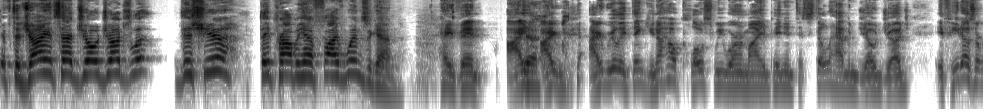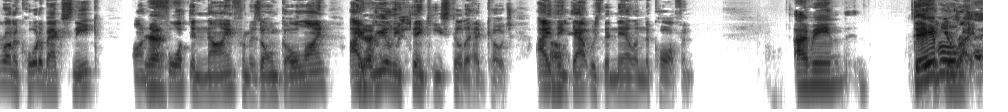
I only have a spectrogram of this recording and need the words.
if the Giants had Joe Judge this year, they'd probably have five wins again. Hey, Vin, I, Yeah. I, I really think you know how close we were, in my opinion, to still having Joe Judge. If he doesn't run a quarterback sneak on Yeah. fourth and nine from his own goal line, I Yeah. really think he's still the head coach. I Oh. think that was the nail in the coffin. I mean, Daboll, right. Eh,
